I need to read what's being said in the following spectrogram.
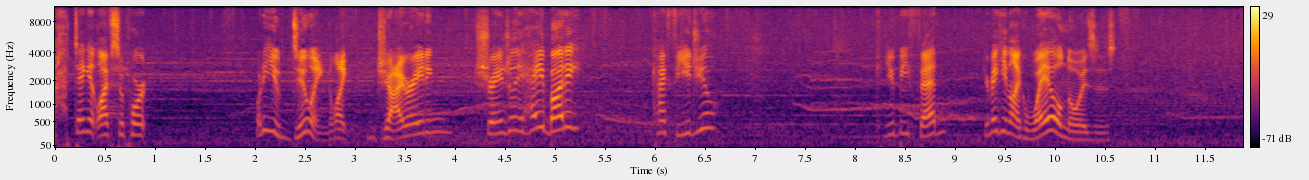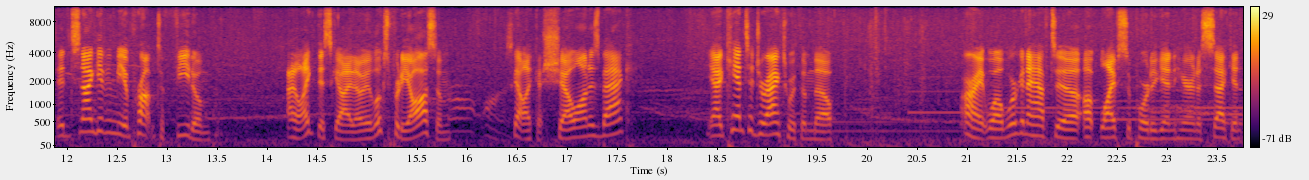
Ah, dang it, life support. What are you doing? Like, gyrating strangely? Hey, buddy. Can I feed you? Can you be fed? You're making, like, whale noises. It's not giving me a prompt to feed him. I like this guy, though. He looks pretty awesome. He's got, like, a shell on his back. Yeah, I can't interact with him, though. Alright, well, we're going to have to up life support again here in a second.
